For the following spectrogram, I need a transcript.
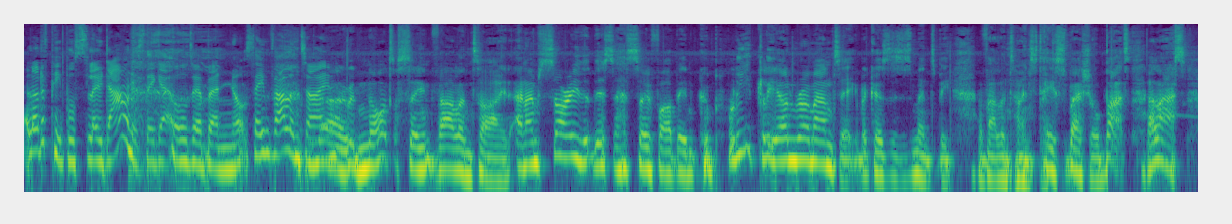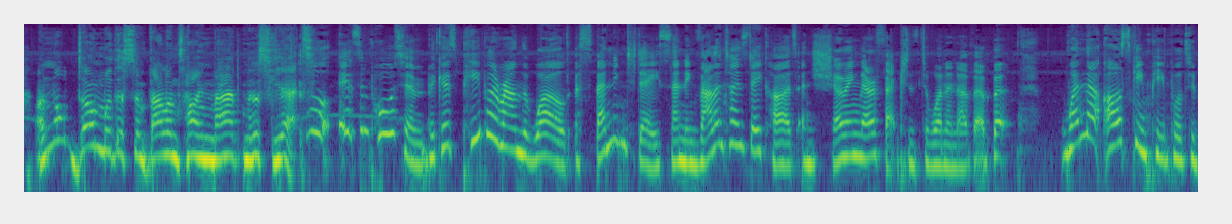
A lot of people slow down as they get older, but not St. Valentine. No, not Saint Valentine. And I'm sorry that this has so far been completely unromantic because this is meant to be a Valentine's Day special. But alas, I'm not done with the St. Valentine madness yet. Well, it's important because people around the world are spending today sending Valentine's Day cards and showing their affections to one another. But when they're asking people to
